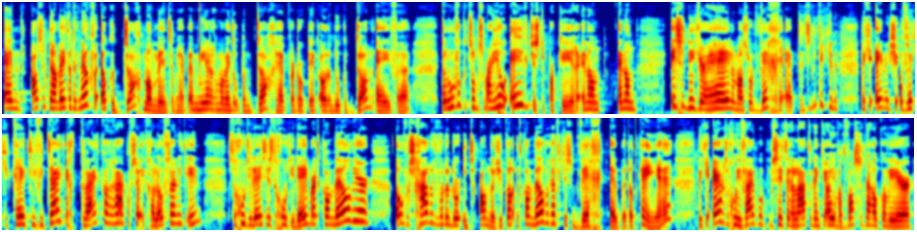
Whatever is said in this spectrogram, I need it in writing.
En als ik nou weet dat ik in elk geval elke dag momentum heb en meerdere momenten op een dag heb, waardoor ik denk, oh, dan doe ik het dan even, dan hoef ik het soms maar heel eventjes te parkeren. En dan, en dan is het niet weer helemaal een soort weggeëpt. Het is niet dat je, dat je energie of dat je creativiteit echt kwijt kan raken of zo. Ik geloof daar niet in. Het is een goed idee, het is een goed idee. Maar het kan wel weer overschaduwd worden door iets anders. Je kan, het kan wel weer eventjes wegebben. Dat ken je, hè? Dat je ergens een goede vibe op zitten en later denk je, oh ja, wat was het nou ook alweer?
